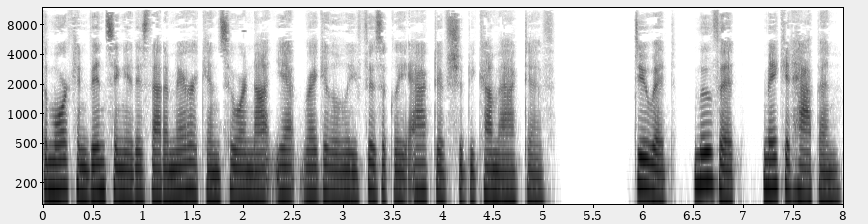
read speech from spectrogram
the more convincing it is that Americans who are not yet regularly physically active should become active. Do it, move it, make it happen.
